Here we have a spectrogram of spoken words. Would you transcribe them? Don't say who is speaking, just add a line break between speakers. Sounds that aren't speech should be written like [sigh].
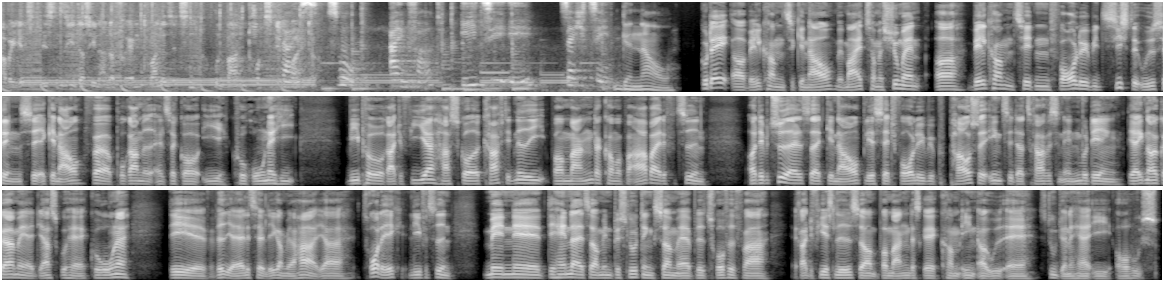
Aber jetzt wissen Sie, dass Sie in einer Fremdwanne sitzen und bahnen trotzdem
Gleis
weiter.
2. Einfahrt. ICE 16.
Genau.
Goddag og velkommen til Genau med mig, Thomas Schumann, og velkommen til den forløbigt sidste udsendelse af Genau, før programmet altså går i coronahi. Vi på Radio 4 har skåret kraftigt ned i, hvor mange der kommer på arbejde for tiden, og det betyder altså, at Genau bliver sat forløbig på pause, indtil der træffes en anden vurdering. Det har ikke noget at gøre med, at jeg skulle have corona. Det øh, ved jeg ærligt talt ikke, om jeg har. Jeg tror det ikke lige for tiden. Men øh, det handler altså om en beslutning, som er blevet truffet fra Radio 4's ledelse om, hvor mange der skal komme ind og ud af studierne her i Aarhus.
